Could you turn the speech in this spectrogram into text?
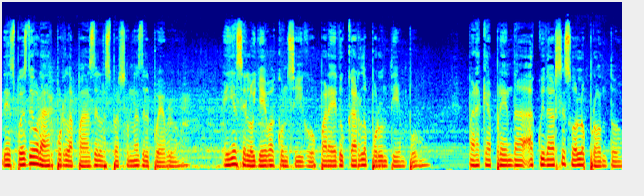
Después de orar por la paz de las personas del pueblo, ella se lo lleva consigo para educarlo por un tiempo, para que aprenda a cuidarse solo pronto.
